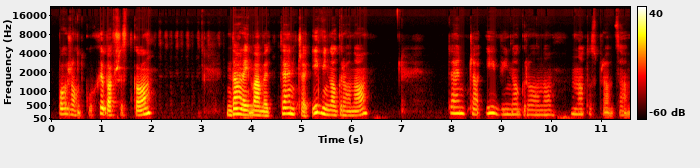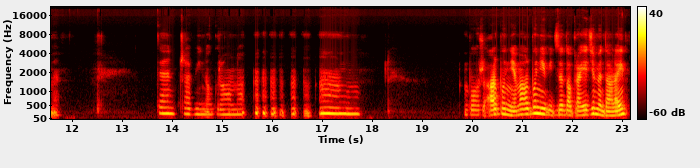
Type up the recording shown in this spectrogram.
W porządku, chyba wszystko. Dalej mamy tęczę i winogrono. Tęcza i winogrono. No to sprawdzamy. Tęcza, winogrono. Mm, mm, mm, mm, mm, mm. Boże, albo nie ma, albo nie widzę. Dobra, jedziemy dalej.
